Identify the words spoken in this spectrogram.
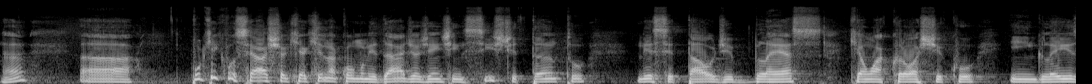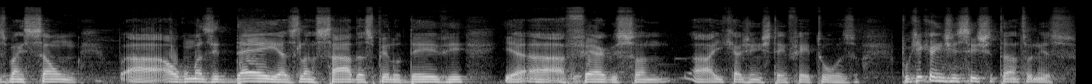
né? Ah, por que, que você acha que aqui na comunidade a gente insiste tanto nesse tal de bless, que é um acróstico em inglês, mas são ah, algumas ideias lançadas pelo Dave e a, a Ferguson aí que a gente tem feito uso. Por que, que a gente insiste tanto nisso?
